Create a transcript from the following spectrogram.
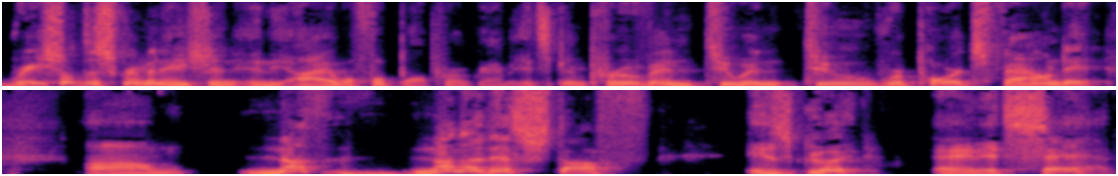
racial discrimination in the Iowa football program. It's been proven. Two in, two reports found it. Um, nothing, none of this stuff is good and it's sad.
